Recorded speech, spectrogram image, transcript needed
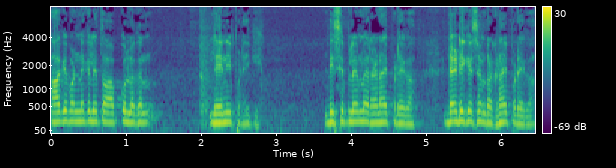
आगे बढ़ने के लिए तो आपको लगन लेनी पड़ेगी। डिसिप्लिन में रहना ही पड़ेगा। डेडिकेशन रखना ही पड़ेगा।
